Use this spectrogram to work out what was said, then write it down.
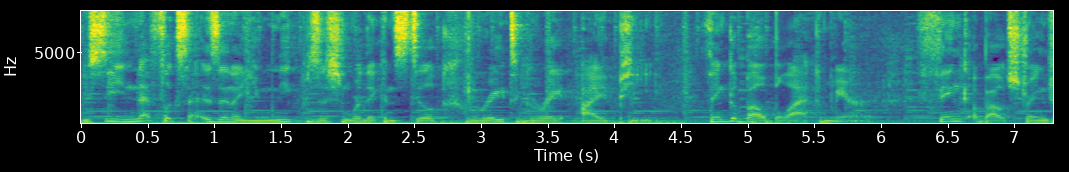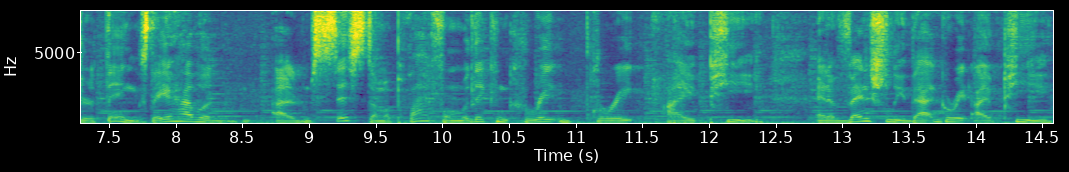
You see, Netflix is in a unique position where they can still create great IP. Think about Black Mirror. Think about Stranger Things. They have a, a system, a platform where they can create great IP. And eventually, that great IP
